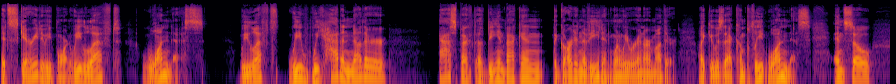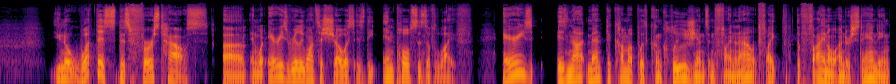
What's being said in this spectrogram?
It's scary to be born. We left oneness we left we we had another aspect of being back in the garden of eden when we were in our mother. Like it was that complete oneness. And so you know what this this first house um, and what aries really wants to show us is the impulses of life. Aries is not meant to come up with conclusions and find out like the final understanding.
